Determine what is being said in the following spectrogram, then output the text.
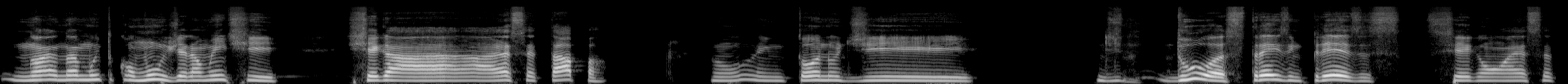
não, é, não é muito comum, geralmente chega a essa etapa em torno de, de duas, três empresas chegam a essa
